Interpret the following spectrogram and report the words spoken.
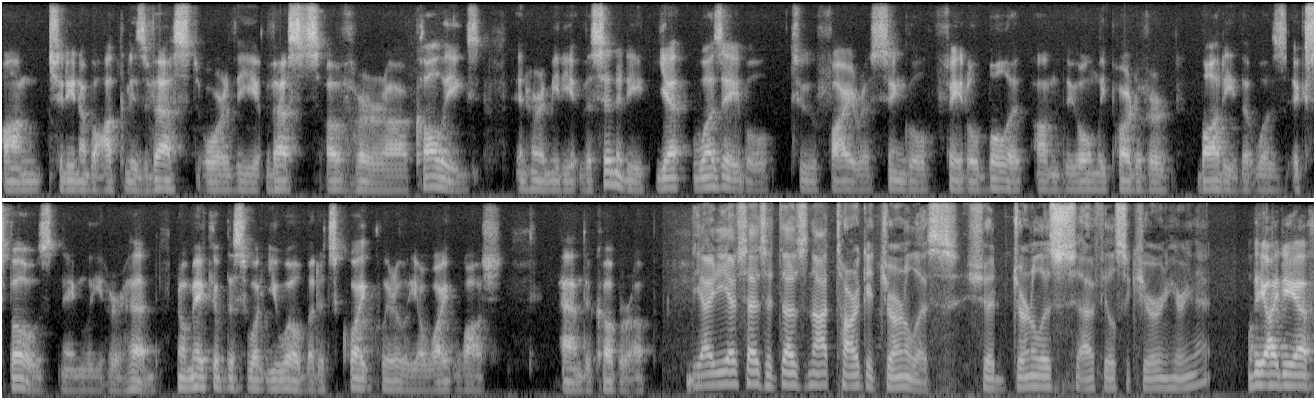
on Shireen Abu Akleh's vest or the vests of her uh, colleagues in her immediate vicinity, yet was able to fire a single fatal bullet on the only part of her body that was exposed, namely her head. Now, make of this what you will, but it's quite clearly a whitewash and a cover up. The IDF says it does not target journalists. Should journalists uh, feel secure in hearing that? The IDF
